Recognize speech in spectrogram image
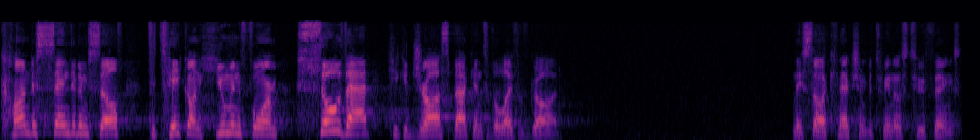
condescended himself to take on human form so that he could draw us back into the life of God. And they saw a connection between those two things.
